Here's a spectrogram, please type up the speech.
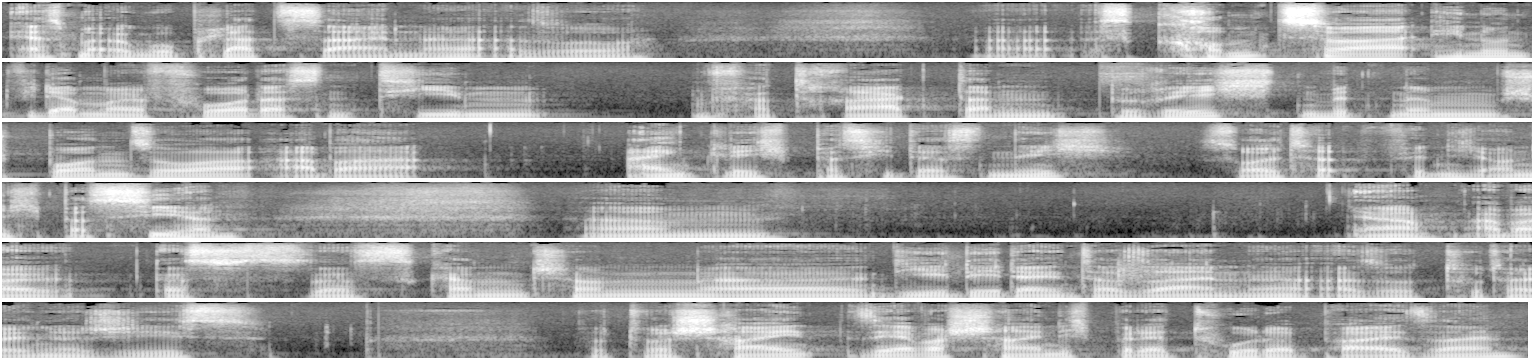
erstmal irgendwo Platz sein. Ne? Also äh, es kommt zwar hin und wieder mal vor, dass ein Team einen Vertrag dann bricht mit einem Sponsor, aber eigentlich passiert das nicht. Sollte, finde ich, auch nicht passieren. Ähm, ja, aber das, das kann schon äh, die Idee dahinter sein. Ne? Also Total Energies wird wahrscheinlich, sehr wahrscheinlich bei der Tour dabei sein.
